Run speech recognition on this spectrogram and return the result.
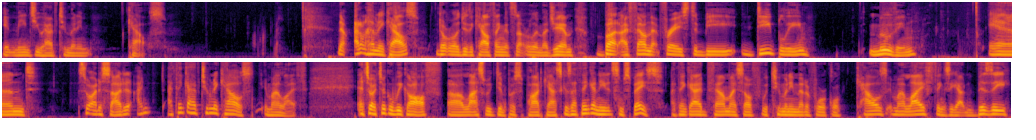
it means you have too many cows. Now, I don't have any cows don't really do the cow thing. That's not really my jam. But I found that phrase to be deeply moving. And so I decided I, I think I have too many cows in my life. And so I took a week off uh, last week, didn't post a podcast because I think I needed some space. I think I had found myself with too many metaphorical cows in my life. Things had gotten busy.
